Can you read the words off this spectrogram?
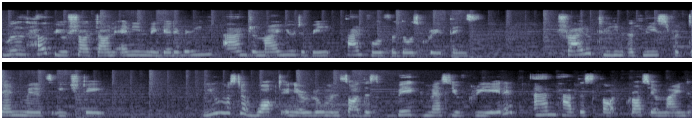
will help you shut down any negativity and remind you to be thankful for those great things. Try to clean at least for 10 minutes each day. You must have walked in your room and saw this big mess you've created and have this thought cross your mind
